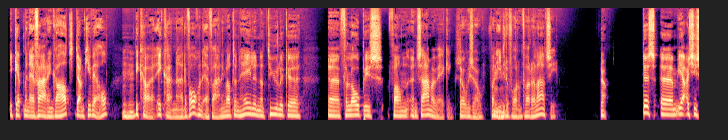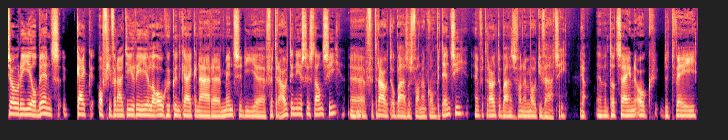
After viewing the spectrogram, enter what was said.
ik heb mijn ervaring gehad, dank je wel. Mhm. Ik ga, ik ga naar de volgende ervaring. Wat een hele natuurlijke uh, verloop is van een samenwerking. Sowieso. Van Mhm. iedere vorm van relatie. Dus um, ja, als je zo reëel bent, kijk of je vanuit die reële ogen kunt kijken naar uh, mensen die je uh, vertrouwt in eerste instantie. Mhm. vertrouwt op basis van hun competentie en vertrouwt op basis van hun motivatie. Ja. want dat zijn ook de twee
